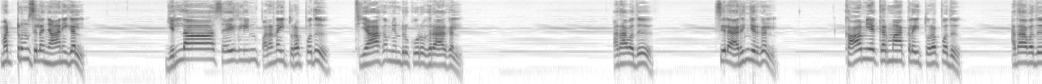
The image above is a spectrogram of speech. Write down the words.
மற்றும் சில ஞானிகள் எல்லா செயல்களின் பலனை துறப்பது தியாகம் என்று கூறுகிறார்கள். அதாவது சில அறிஞர்கள் காமிய கர்மாக்களை துறப்பது அதாவது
